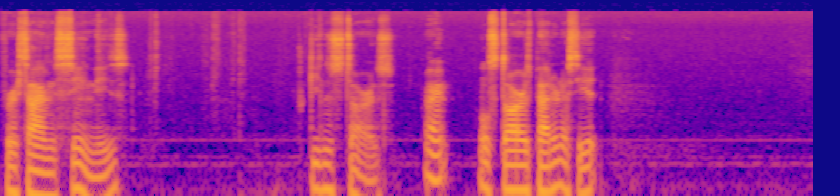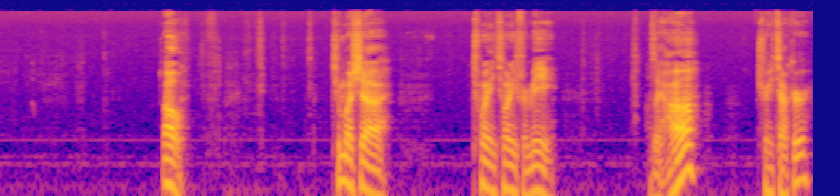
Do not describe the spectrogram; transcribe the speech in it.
First time seeing these. And Stars. Alright. Little stars pattern. I see it. Oh. Too much, uh, 2020 for me. I was like, huh? Trey Tucker?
